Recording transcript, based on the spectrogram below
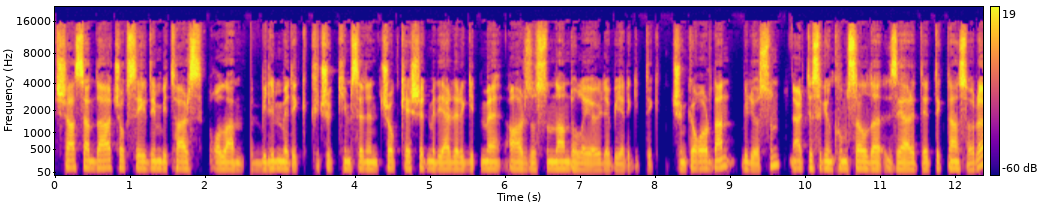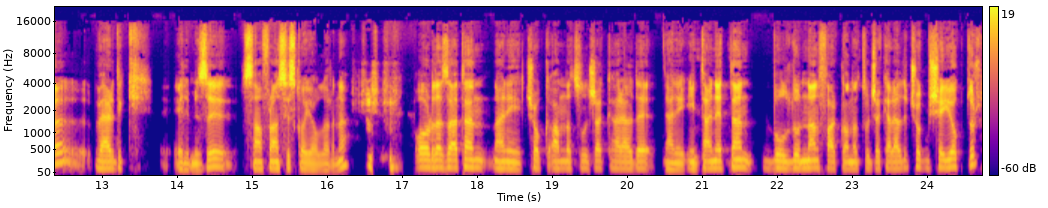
şahsen daha çok sevdiğim bir tarz olan bilinmedik küçük kimsenin çok keşfetmediği yerlere gitme arzusundan dolayı öyle bir yere gittik. Çünkü oradan biliyorsun ertesi gün kumsalı da ziyaret ettikten sonra verdik elimizi San Francisco yollarına. Orada zaten hani çok anlatılacak herhalde yani internetten bulduğundan farklı anlatılacak herhalde çok bir şey yoktur.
